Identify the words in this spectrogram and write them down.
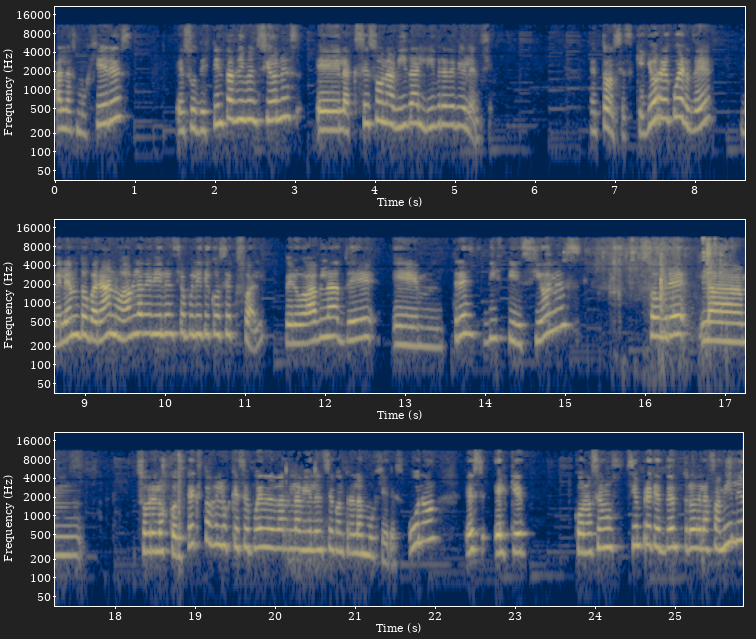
a las mujeres en sus distintas dimensiones el acceso a una vida libre de violencia. Entonces, que yo recuerde, Belén do no habla de violencia político-sexual, pero habla de em, tres distinciones sobre, la, sobre los contextos en los que se puede dar la violencia contra las mujeres. Uno es el que conocemos siempre que es dentro de la familia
